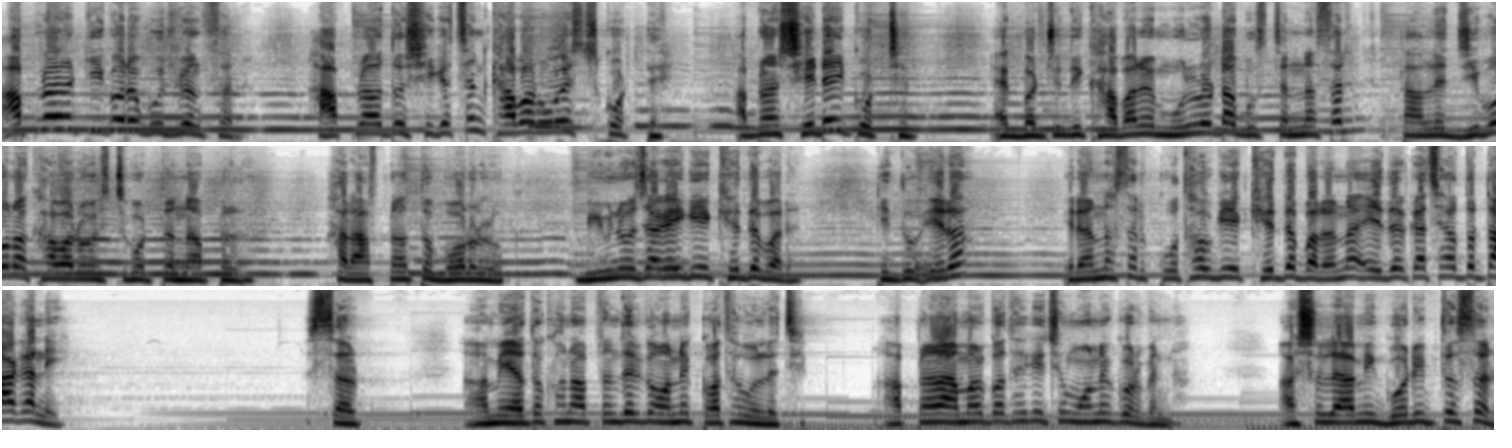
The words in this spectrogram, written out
আপনারা কি করে বুঝবেন স্যার আপনারা তো শিখেছেন খাবার ওয়েস্ট করতে। আপনারা সেটাই করছেন। একবার যদি খাবারের মূল্যটা বুঝতেন না স্যার তাহলে জীবনও খাবার ওয়েস্ট করতেন না আপনারা। আর আপনারা তো বড় লোক, বিভিন্ন জায়গায় গিয়ে খেতে পারেন। কিন্তু এরা? এরা না স্যার কোথাও গিয়ে খেতে পারে না, এদের কাছে এত টাকা নেই। স্যার আমি এতক্ষণ আপনাদেরকে অনেক কথা বলেছি। আপনারা আমার কথা কিছু মনে করবেন না। আসলে আমি গরিব তো স্যার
